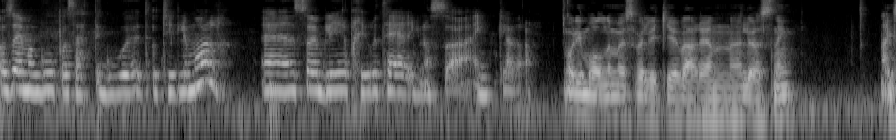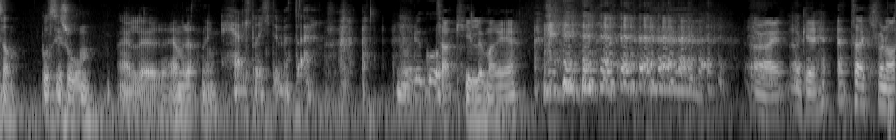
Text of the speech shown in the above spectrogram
Og så er man god på å sette gode og tydelige mål. eh, Så blir prioriteringen også enklere. da. Og de målene må selvfølgelig ikke være en løsning. Ikke sant? Posisjon eller en retning. Helt riktig, Mutte. Nå er du god. Takk, Hille Marie. All right, ok. Takk for nå.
